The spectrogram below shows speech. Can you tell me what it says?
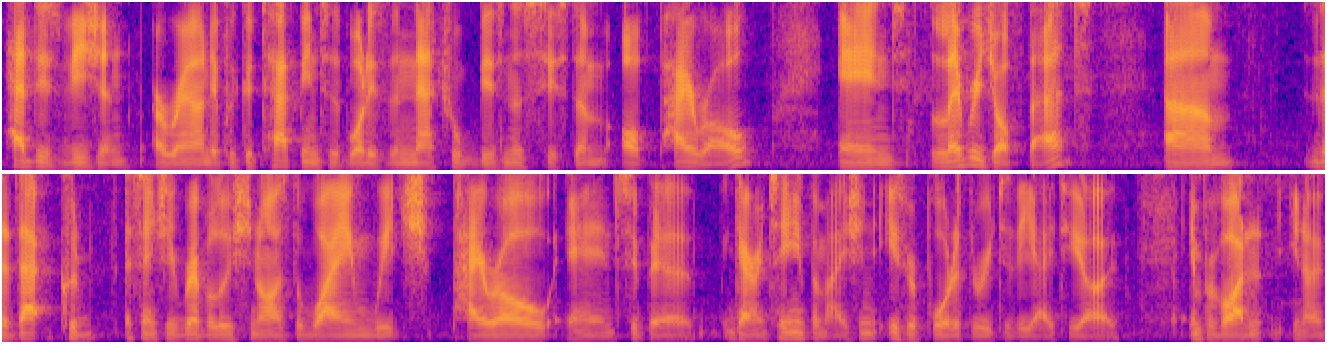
had this vision around if we could tap into what is the natural business system of payroll and leverage off that. Um, that that could essentially revolutionise the way in which payroll and super guarantee information is reported through to the ATO, and provide you know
